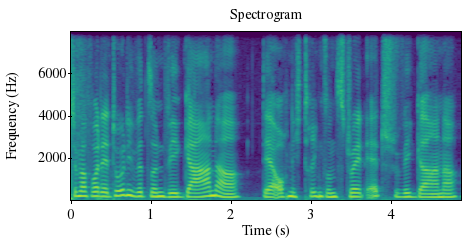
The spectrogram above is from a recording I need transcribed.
Stell mal vor, der Toni wird so ein Veganer, der auch nicht trinkt, so ein Straight Edge Veganer.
